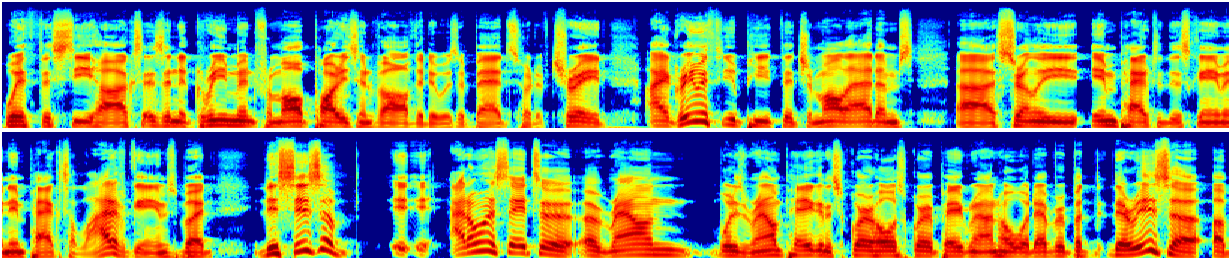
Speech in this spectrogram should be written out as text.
with the Seahawks as an agreement from all parties involved that it was a bad sort of trade. I agree with you, Pete, that Jamal Adams uh, certainly impacted this game and impacts a lot of games, but this is a it, it, I don't want to say it's a, a round, what is round peg and a square hole, square peg, round hole, whatever, but there is a, a,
